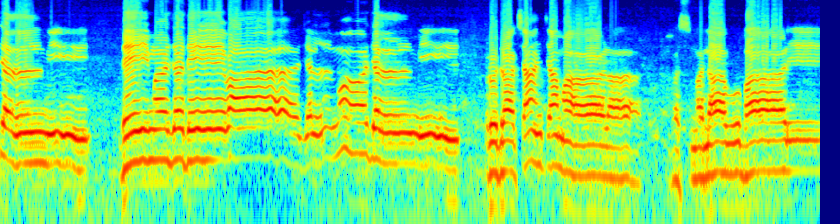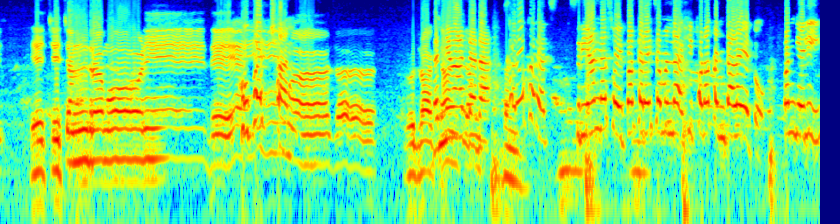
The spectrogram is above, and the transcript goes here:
जन्मी दे मज देवा जन्म जन्मी रुद्राक्षांच्या माळा भस्मला उभाळी हेची चंद्रमोळी दे खूपच छान. धन्यवाद दादा. खरोखरच स्त्रियांना स्वयंपाक करायचा म्हणला की थोडा कंटाळा येतो. पण गेली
